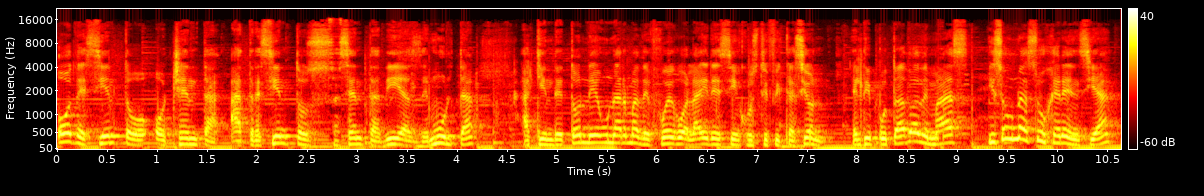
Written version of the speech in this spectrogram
o de 180 a 360 días de multa a quien detone un arma de fuego al aire sin justificación. El diputado además hizo una sugerencia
